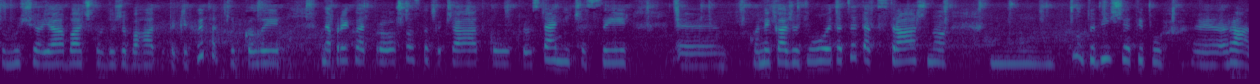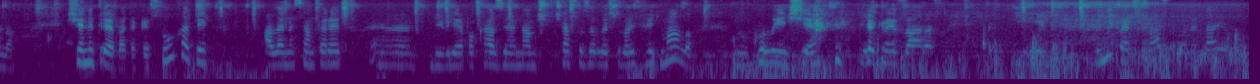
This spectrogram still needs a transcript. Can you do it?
Тому що я бачила дуже багато таких випадків, коли, наприклад, про шосту початку, про останні часи, е, вони кажуть, ой, та це так страшно, ну тобі ще типу е, рано. Ще не треба таке слухати, але насамперед е, Біблія показує нам, що часу залишилось геть мало. Ну коли ще, як не зараз. І мені перший раз пам'ятаю,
